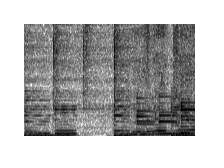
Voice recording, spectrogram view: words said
Thank you.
